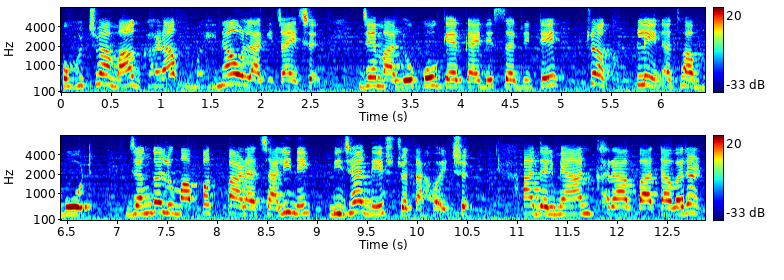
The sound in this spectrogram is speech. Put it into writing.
પહોંચવામાં ઘણા મહિનાઓ લાગી જાય છે, જેમાં લોકો ગેરકાયદેસર રીતે ટ્રક, પ્લેન અથવા બોટ જંગલોમાં પગપાળા ચાલીને બીજા દેશ જતા હોય છે. આ દરમિયાન ખરાબ વાતાવરણ,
